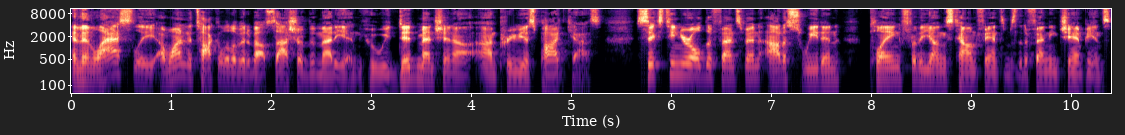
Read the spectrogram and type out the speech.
And then lastly, I wanted to talk a little bit about Sascha Boumedienne, who we did mention uh, on previous podcasts. 16 year old defenseman out of Sweden playing for the Youngstown Phantoms, the defending champions.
